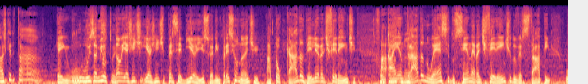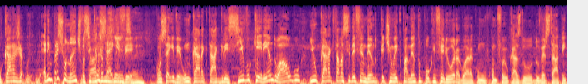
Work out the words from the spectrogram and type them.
Acho que ele tá. Quem? O, Luiz Hamilton. Não, e a gente e a gente percebia isso, era impressionante. A tocada dele era diferente. A, Focado, a né? entrada no S do Senna era diferente do Verstappen. O cara já era impressionante, você consegue dentes, ver. é. Consegue ver um cara que tá agressivo querendo algo e o cara que tava se defendendo porque tinha um equipamento um pouco inferior agora, como, como foi o caso do, do Verstappen.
